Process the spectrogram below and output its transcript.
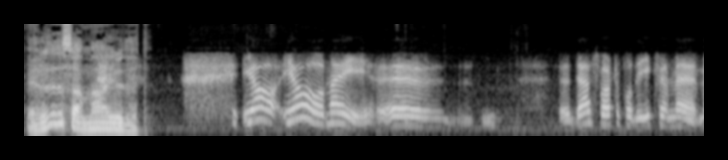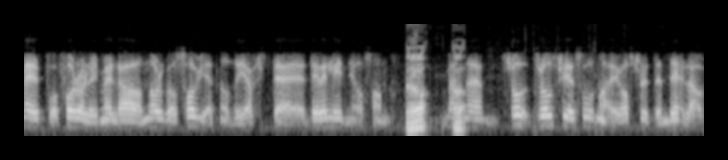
Er det det samme, Judith? Ja, ja og nei. Eh, Det jeg svarte på, det gikk vel mer, mer på forholdet mellom Norge og Sovjet når det gjaldt delelinja og sånn. Ja. Men ja. eh, trådfrie soner er jo absolutt en del av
